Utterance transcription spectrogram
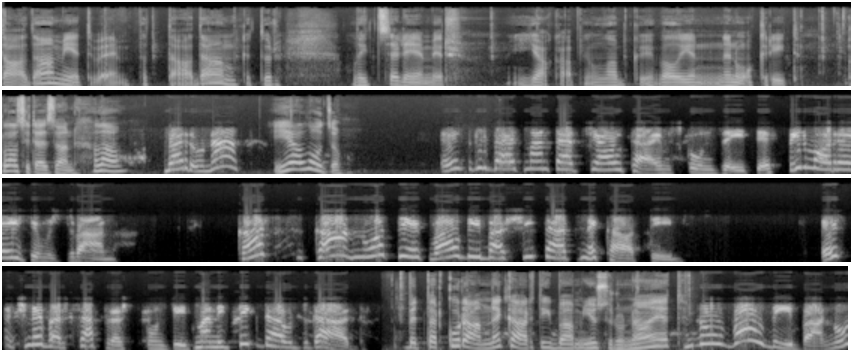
tādām ietvēm, pat tādām, ka tur līdz ceļiem ir jākāpj un labi, ka vēl ja nenokrīt. Klausītājs zvan. Halo! Var runāt? Jā, lūdzu. Es gribētu man tāds jautājums, kundzīte. Es pirmo reizi jums zvanu. Kas, kā notiek valdībā šitāds nekārtības? Es taču nevaru saprast, kundzīt, man ir tik daudz gadu. Bet par kurām nekārtībām jūs runājat? Nu, valdībā, nu,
